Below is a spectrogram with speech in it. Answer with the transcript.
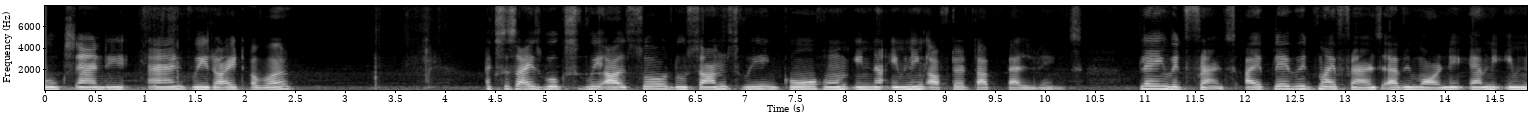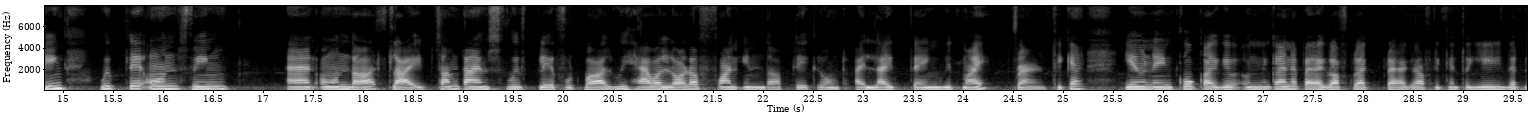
books and and we write our exercise books. We also do sums. We go home in the evening after the bell rings. Playing with friends. I play with my friends every morning, every evening. We play on swing and on the slide. Sometimes we play football. We have a lot of fun in the playground. I like playing with my friend ठीक है ये उन्होंने इनको करके उन्होंने कहा ना पैराग्राफ पैराग्राफ लिखें तो ये इधर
